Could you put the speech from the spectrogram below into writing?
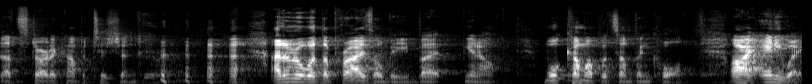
Let's start a competition. I don't know what the prize will be, but you know, We'll come up with something cool. All right, anyway,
